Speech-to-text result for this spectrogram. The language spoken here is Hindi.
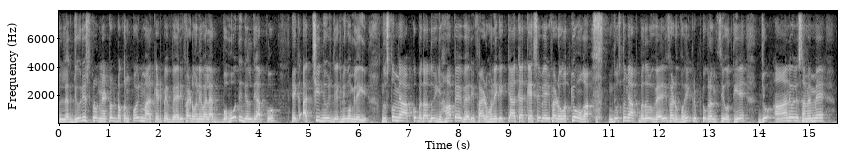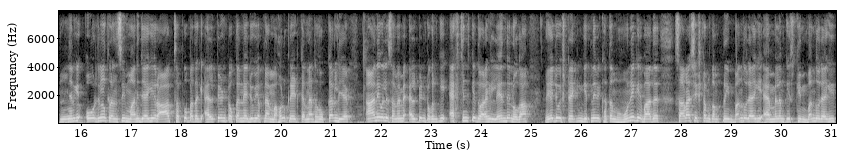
luxurious pro network token coin market पे वेरीफाइड होने वाला है। बहुत ही जल्दी आपको एक अच्छी न्यूज़ देखने को मिलेगी। दोस्तों, मैं आपको बता दूँ, यहाँ पे वेरीफाइड होने के क्या क्या कैसे वेरीफाइड होगा, क्यों होगा? दोस्तों, मैं आपको बता दूँ, वेरीफाइड वही क्रिप्टो करेंसी होती है जो आने वाले समय में, यानी कि ओरिजिनल करेंसी मानी जाएगी। और आप सबको पता कि एलपीएन टोकन ने जो भी अपना माहौल क्रिएट करना था, वो कर लिया आने वाले समय में एलपीएन टोकन की एक्सचेंज के द्वारा ही लेन देन होगा। ये जो स्ट्रैकिंग जितने भी खत्म होने के बाद सारा सिस्टम कंपनी बंद हो जाएगी एमएलएम की स्कीम बंद हो जाएगी।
